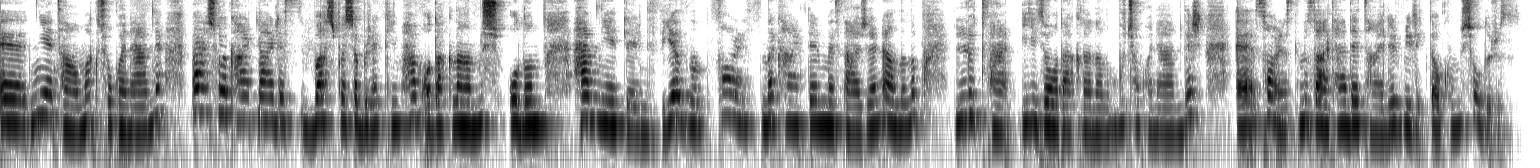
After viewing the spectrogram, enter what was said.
e, niyet almak çok önemli. Ben şöyle kartlarla baş başa bırakayım. Hem odaklanmış olun hem niyetlerinizi yazın. Sonrasında kartların mesajlarını alalım. Lütfen iyice odaklanalım. Bu çok önemlidir. E, sonrasında zaten detayları birlikte okumuş oluruz.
